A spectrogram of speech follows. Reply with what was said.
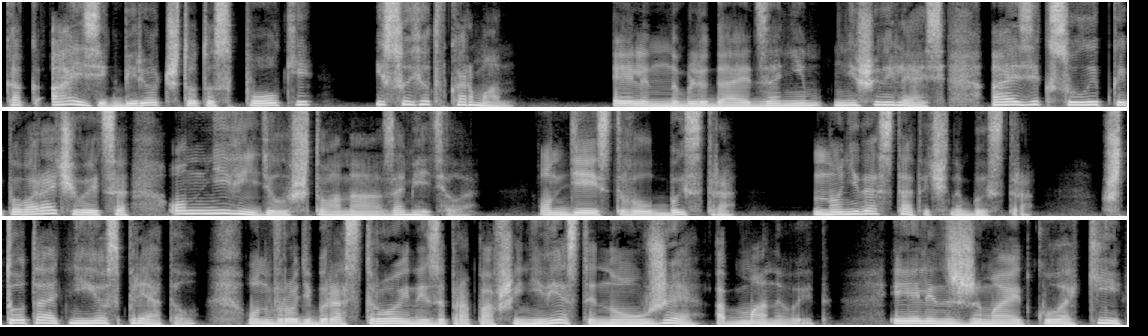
как Айзик берет что-то с полки и сует в карман. Эллен наблюдает за ним, не шевелясь. Айзик с улыбкой поворачивается, он не видел, что она заметила. Он действовал быстро, но недостаточно быстро. Что-то от нее спрятал. Он вроде бы расстроенный из-за пропавшей невесты, но уже обманывает. Эллен сжимает кулаки,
